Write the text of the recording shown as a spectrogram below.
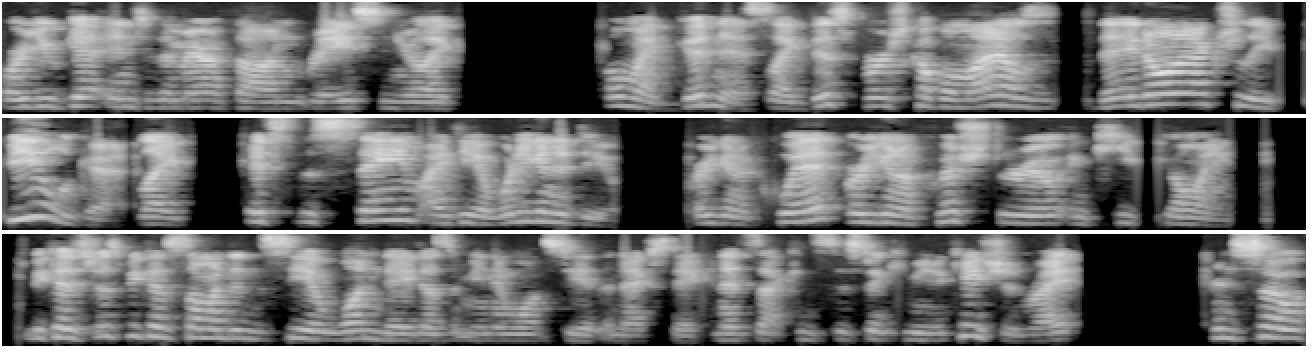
Or you get into the marathon race and you're like, oh my goodness, like this first couple miles, they don't actually feel good. Like it's the same idea. What are you going to do? Are you going to quit or are you going to push through and keep going? Because just because someone didn't see it one day doesn't mean they won't see it the next day. And it's that consistent communication, right? And so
